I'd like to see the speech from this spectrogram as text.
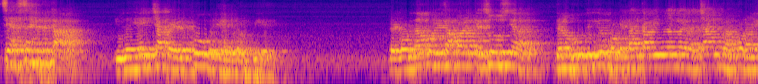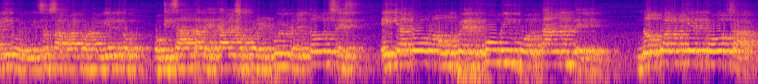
se acerca y le echa perfumes en los pies. Recordamos esa parte sucia de los judíos porque están caminando en las chanclas por ahí o en esos zapatos abiertos o quizás hasta descalzos por el pueblo. Entonces, ella toma un perfume importante, no cualquier cosa.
